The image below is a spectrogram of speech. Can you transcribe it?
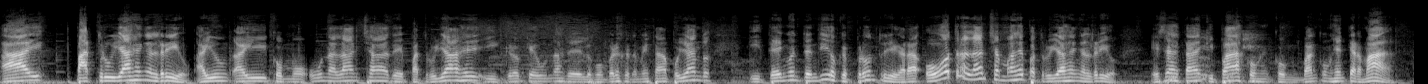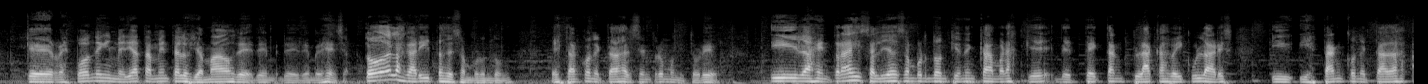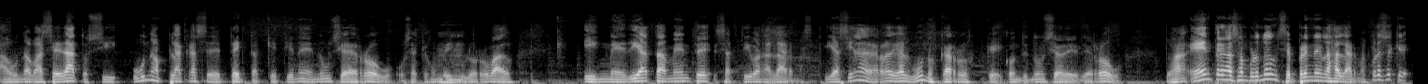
Hay patrullaje en el río. Hay un, hay como una lancha de patrullaje y creo que unas de los bomberos que también están apoyando. Y tengo entendido que pronto llegará otra lancha más de patrullaje en el río. Esas están equipadas con, con- van con gente armada que responden inmediatamente a los llamados de, de- de- de emergencia. Todas las garitas de San Borondón están conectadas al centro de monitoreo. Y las entradas y salidas de San Borondón tienen cámaras que detectan placas vehiculares y, y están conectadas a una base de datos. Si una placa se detecta que tiene denuncia de robo, o sea que es un vehículo robado, inmediatamente se activan alarmas. Y así han agarrado ya algunos carros que con denuncia de, de robo. Entonces, entran a San Borondón y se prenden las alarmas. Por eso es que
